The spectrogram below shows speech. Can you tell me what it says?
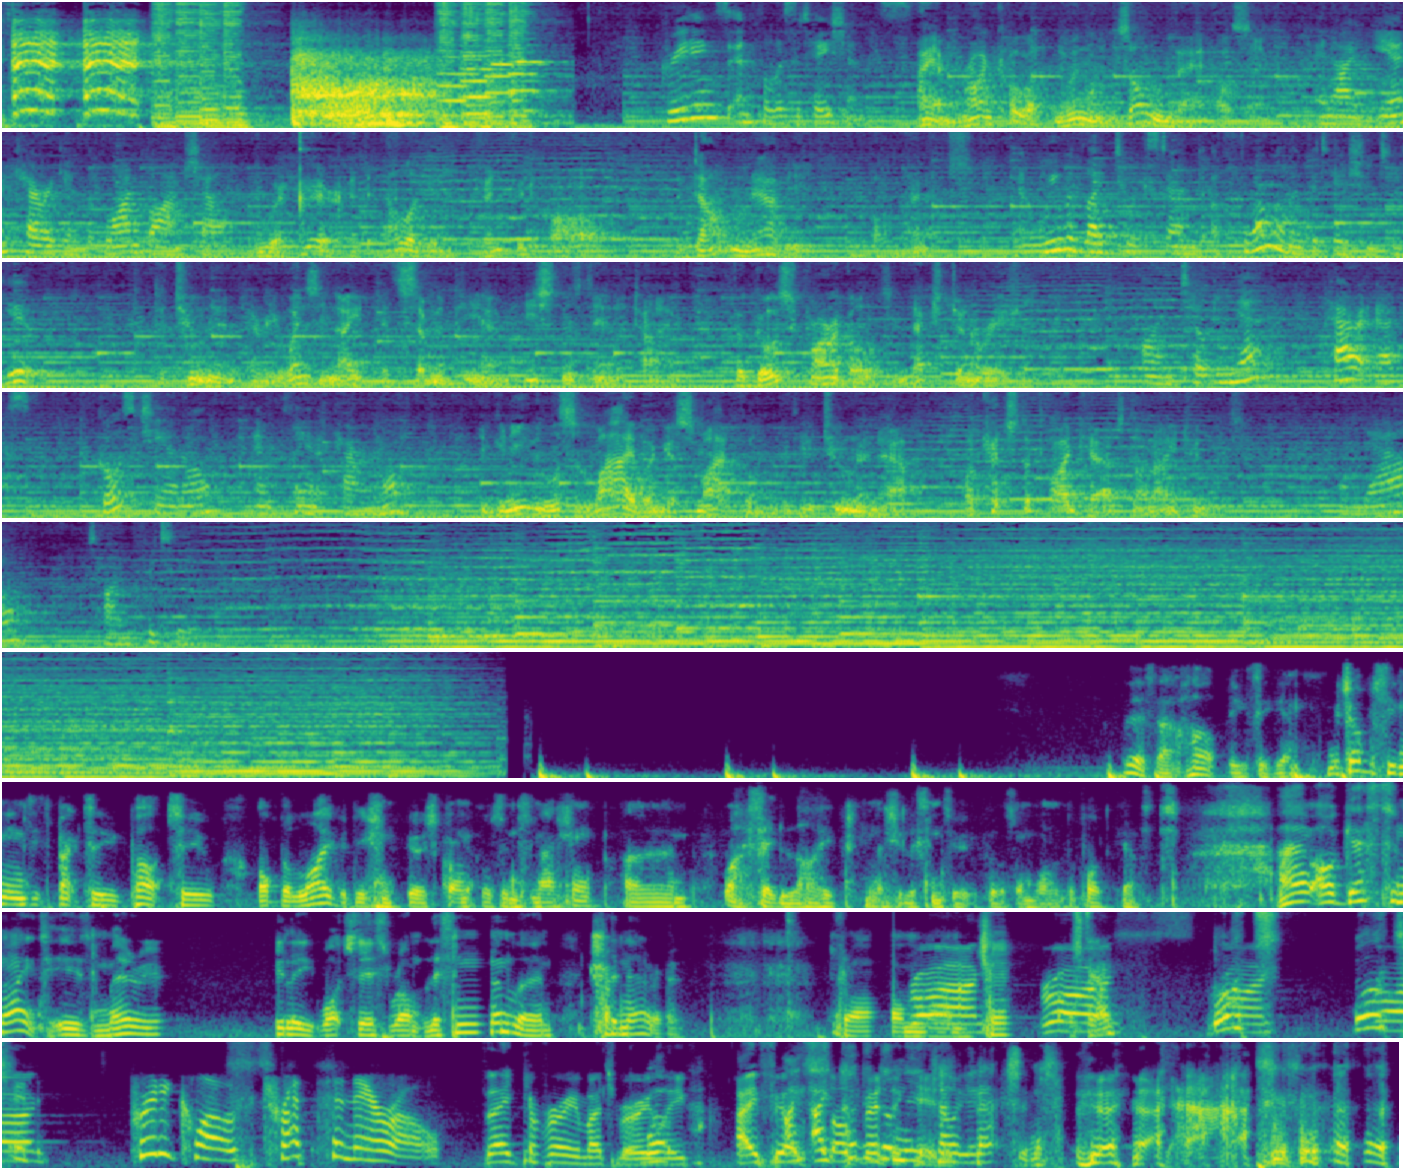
Greetings and felicitations. I am Ron Kolek, New England's own Van Helsing. And I'm Ann Kerrigan, the Blonde Bombshell. And we're here at the elegant Ventfort Hall, the Downton Abbey of Lenox. And we would like to extend a formal invitation to you to tune in every Wednesday night at 7 p.m. Eastern Standard Time for Ghost Chronicles Next Generation. On TogiNet, ParaX, Ghost Channel, and Planet Paranormal. You can even listen live on your smartphone with your TuneIn app or catch the podcast on iTunes. And now, time for tea. There's that heartbeat again, which obviously means it's back to part two of the live edition of Ghost Chronicles International. Um, well, I say live, unless you listen to it, of course, on one of the podcasts. Um, our guest tonight is Mary Lee. Watch this, Ron. Listen and learn. Trinero. From Wrong. Um, Ch- Wrong. What? What? Wrong. Pretty close. Trettenero. Thank you very much, Mary Well, Lee. I feel I, I could have done the. Italian accent.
